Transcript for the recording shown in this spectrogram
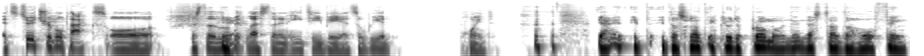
it's two triple packs or just a little Yeah. bit less than an ETB. It's a weird point. yeah, it, it, it does not include a promo, and that's not the whole thing.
